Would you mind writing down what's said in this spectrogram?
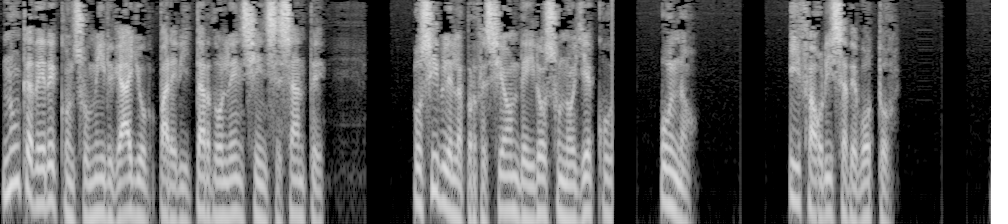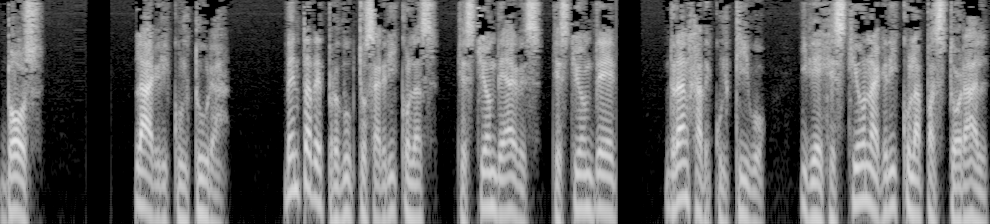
Nunca debe consumir gallo para evitar dolencia incesante. Posible la profesión de Hirosu no Yeku. 1. Ifa Orisa devoto. 2. La agricultura. Venta de productos agrícolas, gestión de aves, gestión de granja de cultivo y de gestión agrícola pastoral.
